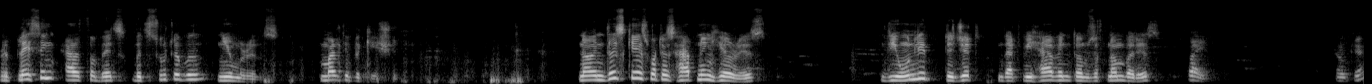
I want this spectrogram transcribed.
Replacing alphabets with suitable numerals. Multiplication. Now in this case what is happening here is the only digit that we have in terms of number is 5. Okay.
